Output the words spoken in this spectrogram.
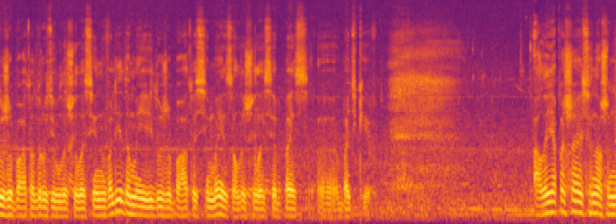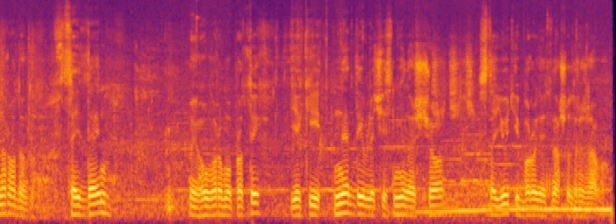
Дуже багато друзів лишилися інвалідами і дуже багато сімей залишилися без е, батьків. Але я пишаюся нашим народом. В цей день ми говоримо про тих, які, не дивлячись ні на що, стають і боронять нашу державу.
